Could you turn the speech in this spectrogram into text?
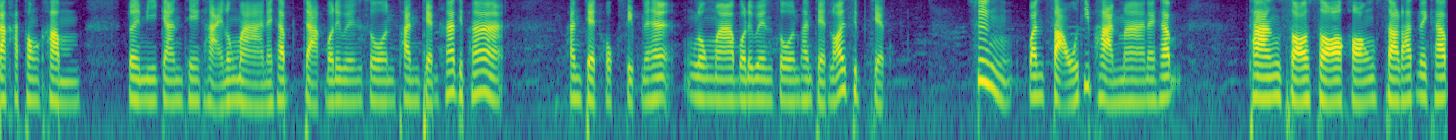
ราคาทองคำเลยมีการเทขายลงมานะครับ จากบริเวณโซน 1,755 1,760 นะฮะ ลงมาบริเวณโซน 1,717 ซึ่งวันเสาร์ที่ผ่านมานะครับ ทางสสของสหรัฐนะครับ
